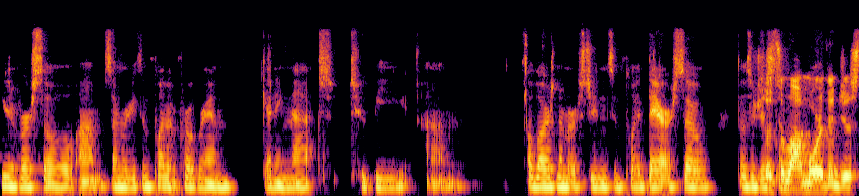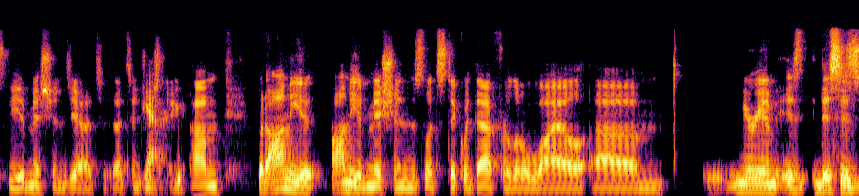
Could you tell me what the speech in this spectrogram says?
universal um, summer youth employment program, getting that to be um, a large number of students employed there. So those are just. So it's a lot more than just the admissions. Yeah, it's, that's interesting. Yeah. Um, but on the on the admissions, let's stick with that for a little while. Um, Miriam, is this is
